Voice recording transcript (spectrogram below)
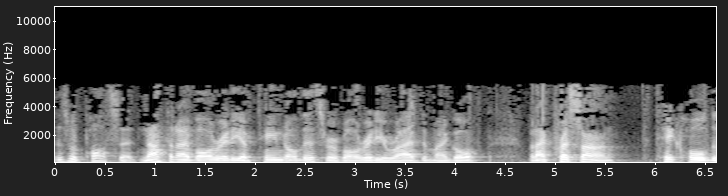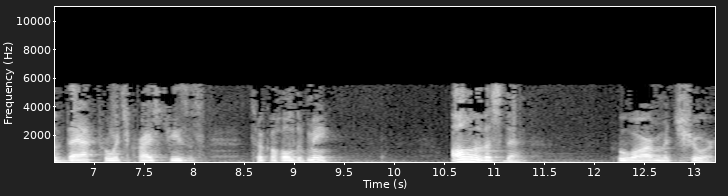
This is what Paul said. Not that I've already obtained all this or have already arrived at my goal, but I press on to take hold of that for which Christ Jesus took a hold of me. All of us then, who are mature,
